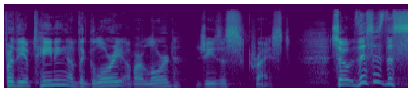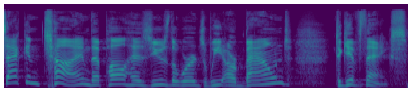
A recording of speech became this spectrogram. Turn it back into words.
for the obtaining of the glory of our Lord Jesus Christ. So, this is the second time that Paul has used the words, we are bound to give thanks.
